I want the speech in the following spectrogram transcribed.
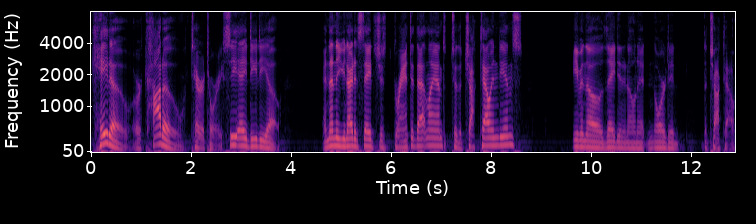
Cato or Caddo territory, C A D D O. And then the United States just granted that land to the Choctaw Indians, even though they didn't own it, nor did the Choctaw.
